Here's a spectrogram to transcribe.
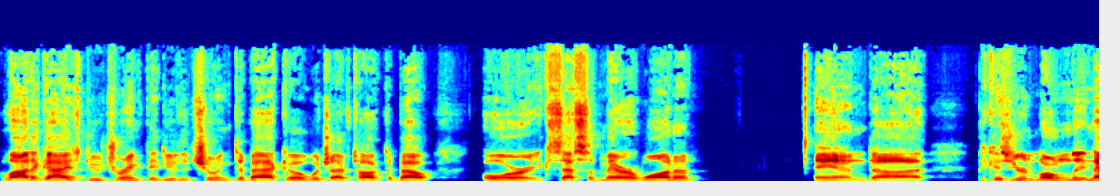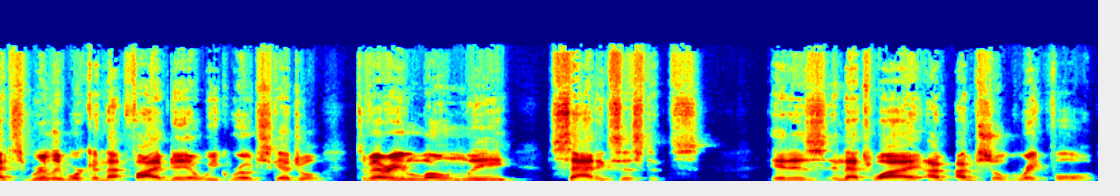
A lot of guys do drink, they do the chewing tobacco, which I've talked about, or excessive marijuana. And uh, because you're lonely, and that's really working that five day a week road schedule. It's a very lonely, sad existence. It is, and that's why I'm, I'm so grateful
